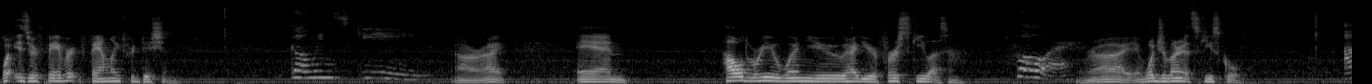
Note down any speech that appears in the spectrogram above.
What is your favorite family tradition? Going skiing. All right. And how old were you when you had your first ski lesson? Four. Right. And what did you learn at ski school? Um,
